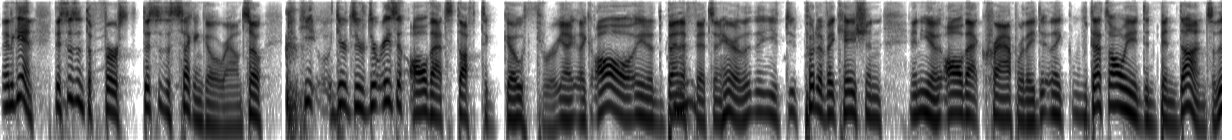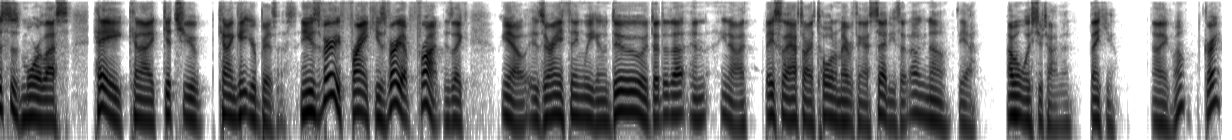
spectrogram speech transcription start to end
And again, this isn't the first. This is the second go around. So he, there, there, there isn't all that stuff to go through. You know, like all you know the benefits and here you put a vacation and you know all that crap where they do like that's already been done. So this is more or less, hey, can I get you? Can I get your business? And he's very frank. He's very upfront. He's like, you know, is there anything we can do? Or da da da. And you know, basically after I told him everything I said, he said, oh no, yeah, I won't waste your time then. Thank you. I go, well, great.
